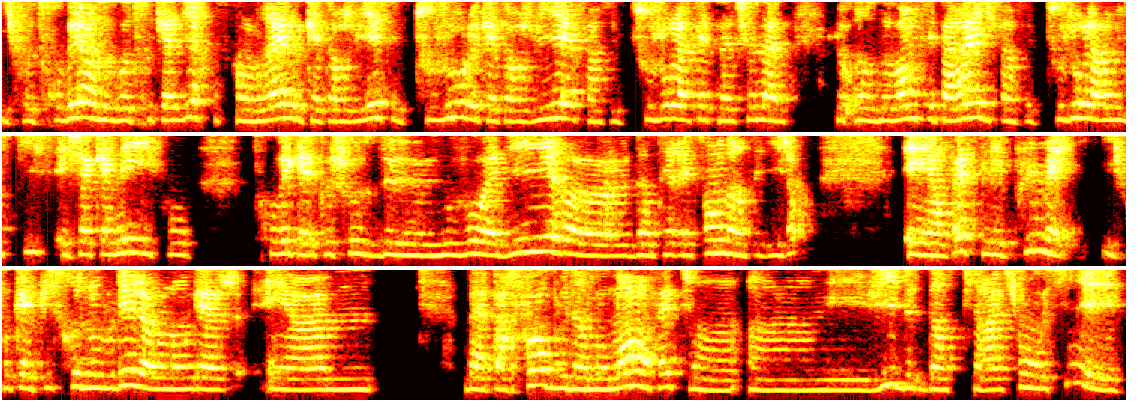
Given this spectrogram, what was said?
il faut trouver un nouveau truc à dire parce qu'en vrai, le 14 juillet, c'est toujours le 14 juillet, enfin, c'est toujours la fête nationale. Le 11 novembre, c'est pareil, enfin, c'est toujours l'armistice et chaque année, il faut trouver quelque chose de nouveau à dire, euh, d'intéressant, d'intelligent. Et en fait, les plumes, il faut qu'elles puissent renouveler leur langage. Et euh, bah, parfois, au bout d'un moment, en fait, on, on est vide d'inspiration aussi et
